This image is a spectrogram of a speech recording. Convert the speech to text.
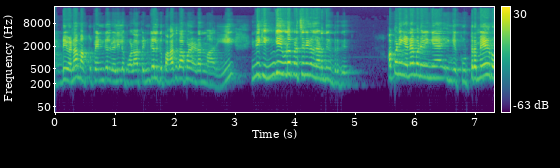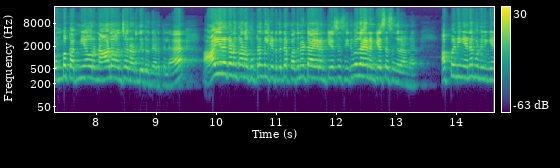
எப்படி வேணால் மக்க பெண்கள் வெளியில் போகலாம் பெண்களுக்கு பாதுகாப்பான இடம் மாறி இன்னைக்கு இங்கே இவ்வளோ பிரச்சனைகள் நடந்துகிட்டு இருக்கு. அப்போ நீங்கள் என்ன பண்ணுவீங்க? இங்கே குற்றமே ரொம்ப கம்மியாக ஒரு நாலோ அஞ்சோ நடந்துட்டு இருந்த இடத்துல ஆயிரக்கணக்கான குற்றங்கள் கிட்டத்தட்ட பதினெட்டாயிரம் கேசஸ் இருபதாயிரம் கேசஸ்ங்கிறாங்க அப்போ நீங்கள் என்ன பண்ணுவீங்க?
